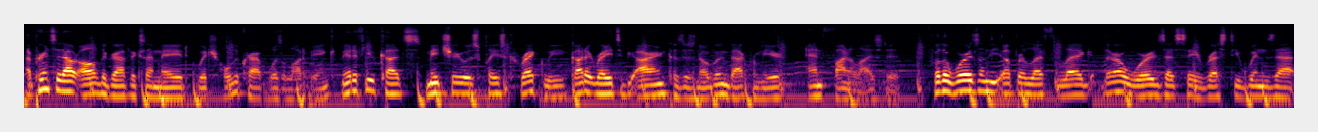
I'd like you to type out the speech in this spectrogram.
I printed out all of the graphics I made, which holy crap was a lot of ink, made a few cuts, made sure it was placed correctly, got it ready to be ironed because there's no going back from here, and finalized it. For the words on the upper left leg, there are words that say Rusty wins at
